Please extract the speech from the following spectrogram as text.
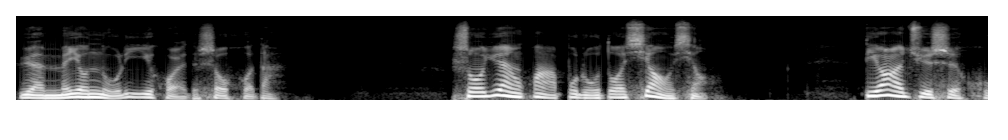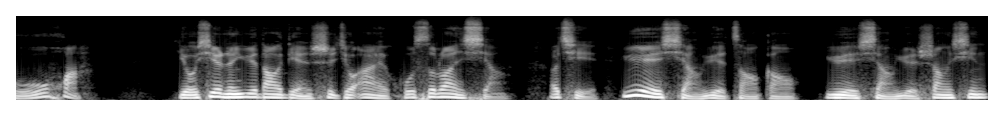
远没有努力一会儿的收获大。说怨话不如多笑笑。第二句是胡话，有些人遇到点事就爱胡思乱想，而且越想越糟糕，越想越伤心，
